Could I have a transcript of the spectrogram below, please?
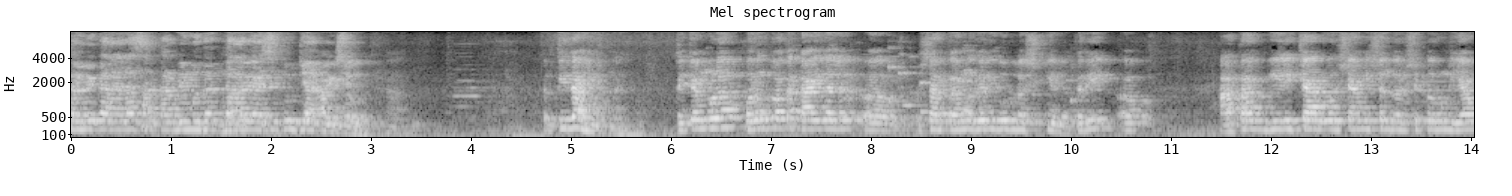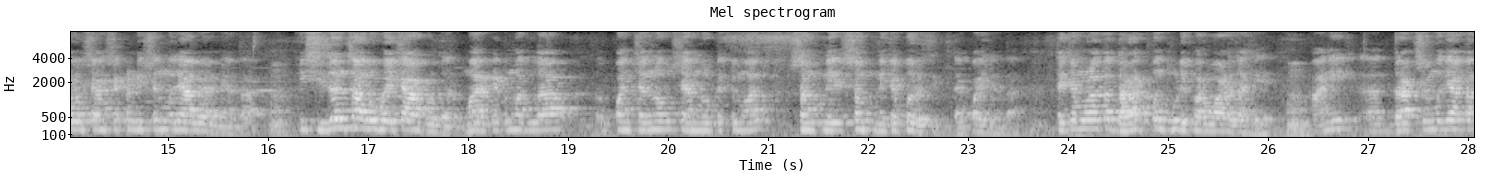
कमी करायला सरकारने मदत करावी अशी तुमची अपेक्षा होती. तर ती झालीच नाही. त्याच्यामुळं परंतु आता काय झालं सरकारनं जरी दुर्लक्ष केलं तरी आता गेली चार वर्ष आम्ही संघर्ष करून या वर्षी अशा कंडिशनमध्ये आलोय आम्ही आता. की सीझन चालू व्हायच्या अगोदर मार्केट मधला पंच्याण्णव शहाण्णव टक्के माल संपणे संपण्याच्या परिस्थितीत आहे पहिल्यांदा. त्याच्यामुळे आता दरात पण थोडीफार वाढ झाली. आणि द्राक्षमध्ये आता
